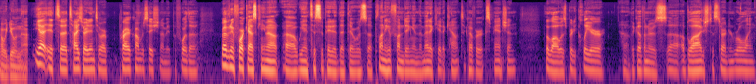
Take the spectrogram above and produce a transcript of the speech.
how are we doing that? Yeah, it uh, ties right into our prior conversation. I mean, before the revenue forecast came out, uh, we anticipated that there was uh, plenty of funding in the Medicaid account to cover expansion. The law was pretty clear. Uh, the governor's uh, obliged to start enrolling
